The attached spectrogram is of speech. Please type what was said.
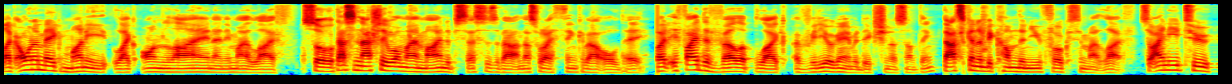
Like I want to make money like online and in my life. So that's naturally what my mind obsesses about and that's what I think about all day. But if I develop like a video game addiction or something, that's gonna become the new focus in my life. So I need to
